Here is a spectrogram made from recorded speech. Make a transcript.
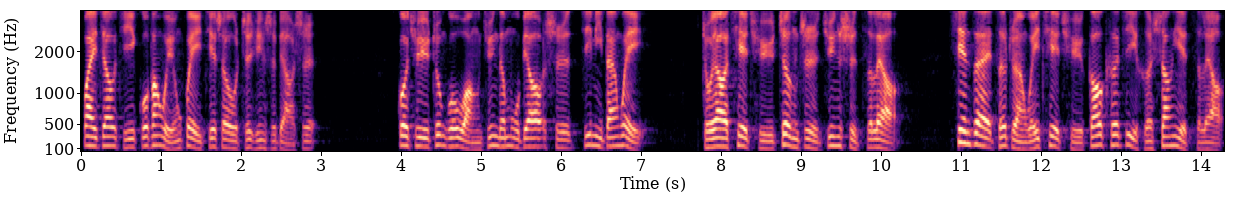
外交及国防委员会接受质询时表示，过去中国网军的目标是机密单位，主要窃取政治军事资料，现在则转为窃取高科技和商业资料。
